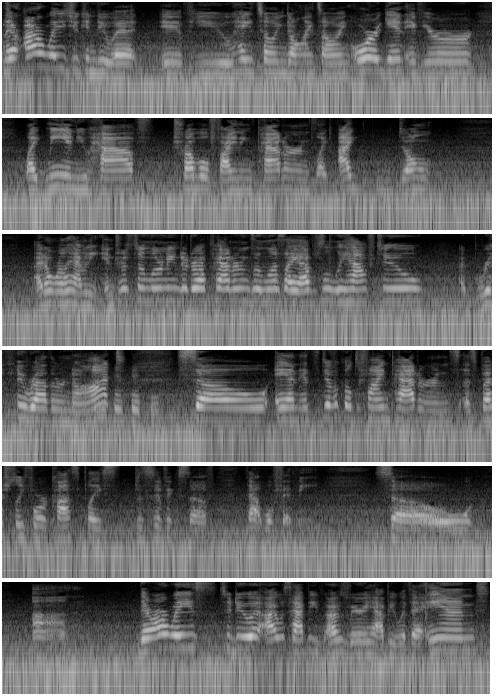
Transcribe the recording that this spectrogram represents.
there are ways you can do it if you hate sewing don't like sewing or again if you're like me and you have trouble finding patterns like i don't i don't really have any interest in learning to draw patterns unless i absolutely have to i'd really rather not so, and it's difficult to find patterns, especially for cosplay specific stuff that will fit me. So, um, there are ways to do it. I was happy. I was very happy with it. And,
